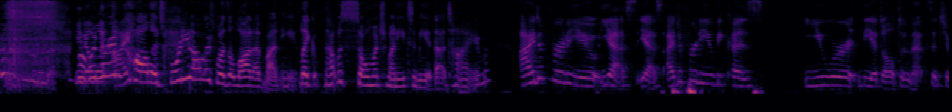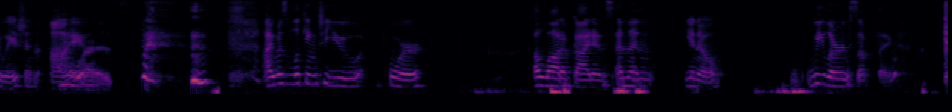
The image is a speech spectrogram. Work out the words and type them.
you but when what? we're in I... college $40 was a lot of money. Like that was so much money to me at that time. I defer to you yes yes i defer to you because you were the adult in that situation. I, I was. I was looking to you for a lot of guidance and then you know we learned something.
